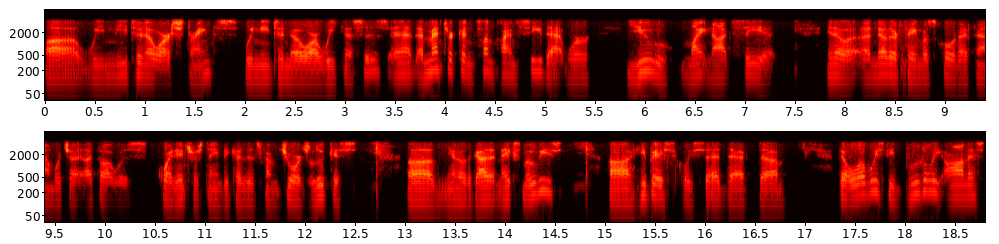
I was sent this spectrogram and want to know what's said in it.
Uh, we need to know our strengths. We need to know our weaknesses. And a mentor can sometimes see that where you might not see it. You know, another famous quote I found, which I, I thought was quite interesting because it's from George Lucas, uh, you know, the guy that makes movies. Uh, he basically said that uh, They'll always be brutally honest,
